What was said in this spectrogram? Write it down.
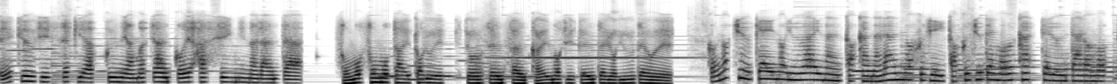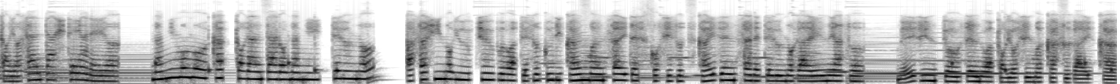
A 級実績あっくん山ちゃん超え発信に並んだ。そもそもタイトル1期挑戦3回の時点で余裕で上。この中継の UI なんとかならんの藤井特需で儲かってるんだろもっと予算出してやれよ。何も儲かっとらんだろ何言ってるの？朝日の YouTube は手作り感満載で少しずつ改善されてるのがええんやぞ。名人挑戦は豊島か菅井か。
